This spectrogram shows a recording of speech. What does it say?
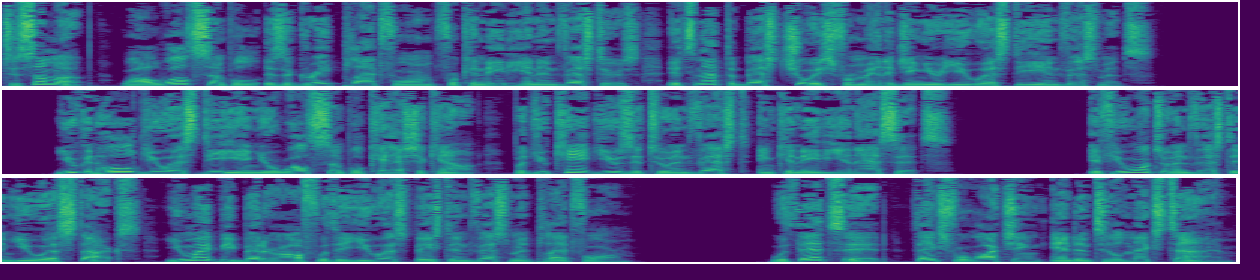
To sum up, while Wealthsimple is a great platform for Canadian investors, it's not the best choice for managing your USD investments. You can hold USD in your Wealthsimple cash account, but you can't use it to invest in Canadian assets. If you want to invest in US stocks, you might be better off with a US based investment platform. With that said, thanks for watching and until next time.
